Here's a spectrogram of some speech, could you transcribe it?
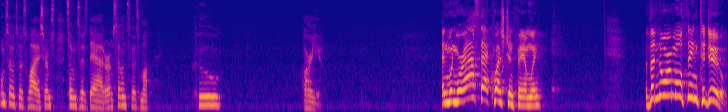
I'm so and so's wife, or I'm so and so's dad, or I'm so and so's mom. Who are you? And when we're asked that question, family, the normal thing to do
